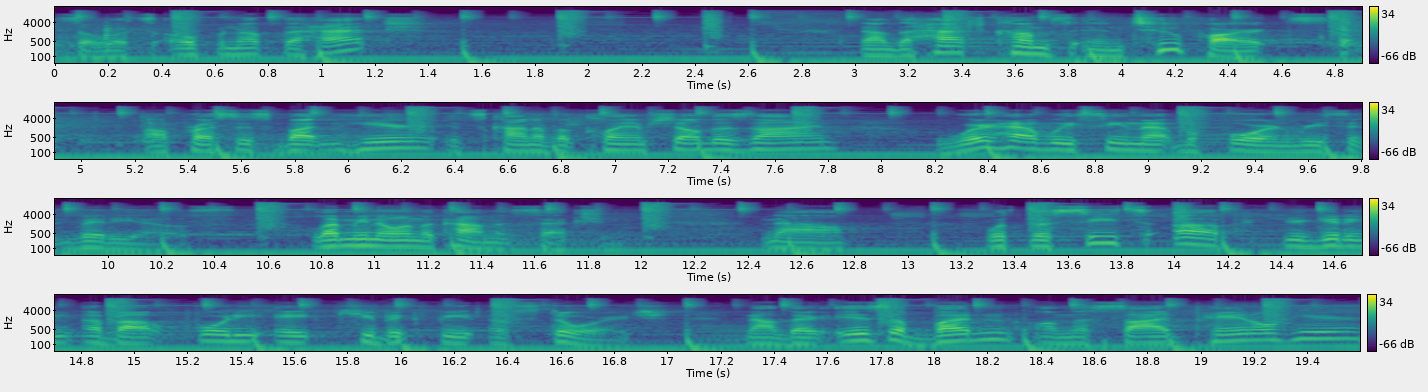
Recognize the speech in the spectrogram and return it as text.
So let's open up the hatch. Now the hatch comes in two parts. I'll press this button here. It's kind of a clamshell design. Where have we seen that before in recent videos? Let me know in the comment section. Now, with the seats up, you're getting about 48 cubic feet of storage. Now there is a button on the side panel here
